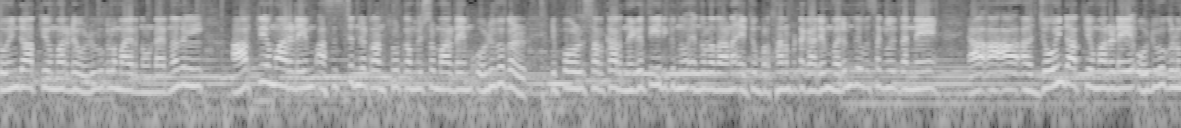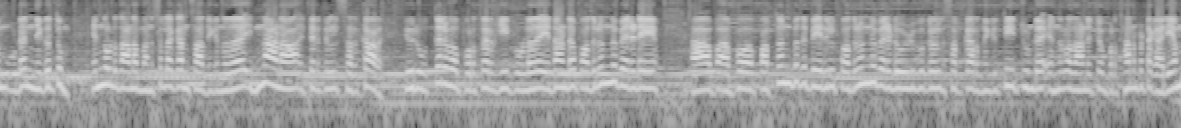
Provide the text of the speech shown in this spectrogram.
ജോയിന്റ് ആർ ടി ഒമാരുടെ ഒഴിവുകളുമായിരുന്നു ഉണ്ടായിരുന്നത്. അതിൽ ആർ ടി ഒമാരുടെയും അസിസ്റ്റന്റ് ട്രാൻസ്പോർട്ട് കമ്മീഷണർമാരുടെയും ഒഴിവുകൾ ഇപ്പോൾ സർക്കാർ നികത്തിയിരിക്കുന്നു എന്നുള്ളതാണ് ഏറ്റവും പ്രധാനപ്പെട്ട കാര്യം. വരും ദിവസങ്ങളിൽ തന്നെ ജോയിന്റ് ആർ ടിഒമാരുടെ ഒഴിവുകളും ഉടൻ നികത്തും എന്നുള്ളതാണ് മനസ്സിലാക്കാൻ സാധിക്കുന്നത്. ഇന്നാണ് ഇത്തരത്തിൽ സർക്കാർ ഈ ഒരു ഉത്തരവ് പുറത്തിറക്കിയിട്ടുള്ളത്. ഏതാണ്ട് പതിനൊന്ന് പേരുടെ പത്തൊൻപത് പേരിൽ പതിനൊന്ന് പേരുടെ ഒഴിവുകൾ സർക്കാർ നികത്തിയിട്ടുണ്ട് എന്നുള്ളതാണ് ഏറ്റവും പ്രധാനപ്പെട്ട കാര്യം.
